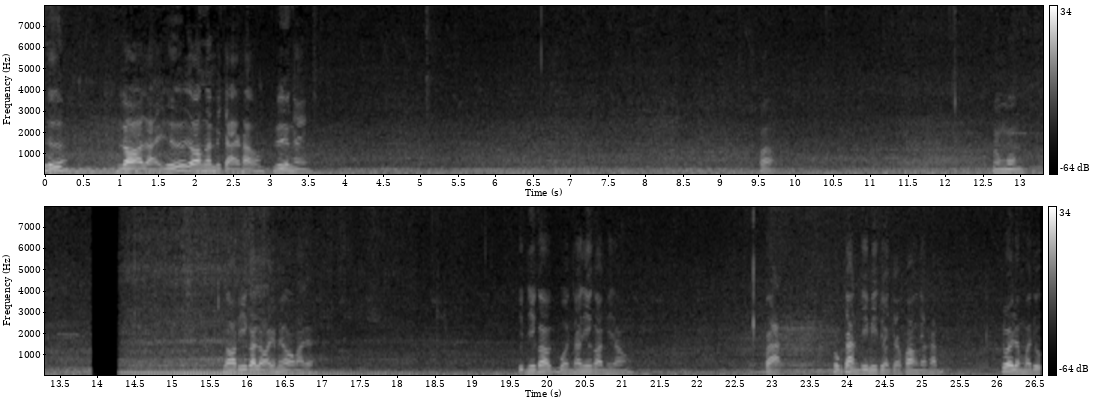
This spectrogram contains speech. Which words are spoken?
หรือรออะไรหรือรอเงินไปจ่ายเขาหรือยังไง ก็งงๆรอพีก็รอยังไม่ออกมาเลยคลิปนี้ก็บ่นเท่านี้ก่อนพี่น้องฝากทุกท่านที่มีส่วนเกี่ยวข้องนะครับ ช่วยลงมาดู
